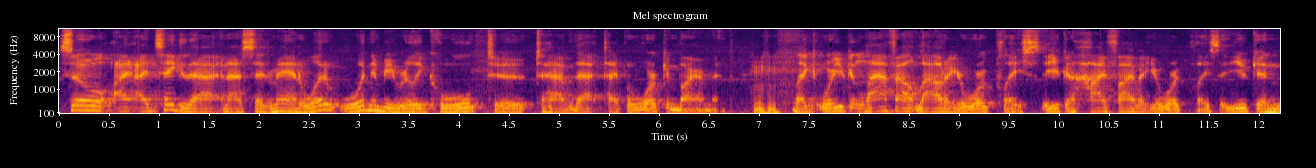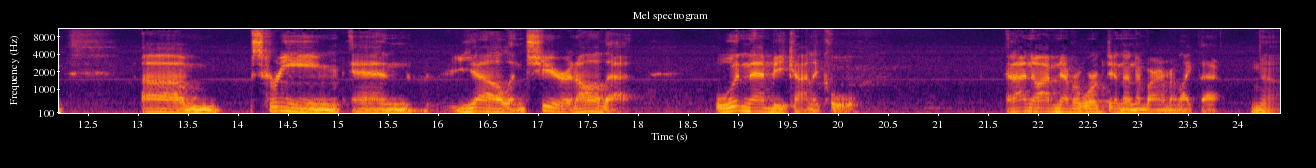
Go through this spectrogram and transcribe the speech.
So I, I, take that and I said, man, what wouldn't it be really cool to to have that type of work environment? like where you can laugh out loud at your workplace, that you can high five at your workplace, that you can um, scream and yell and cheer and all that. Wouldn't that be kind of cool? And I know I've never worked in an environment like that. No.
